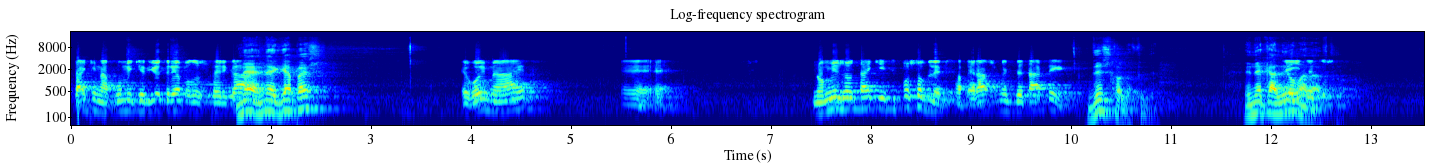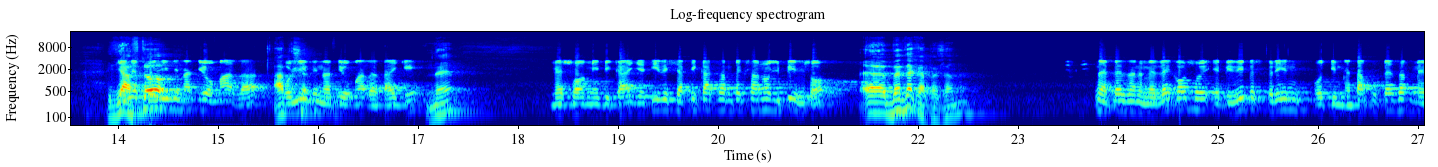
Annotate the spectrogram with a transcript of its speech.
Τάκη να πούμε και δύο-τρία ποδοσφαιρικά. Ναι, ναι, για πες. Εγώ είμαι ΑΕΚ. Ε, νομίζω, Τάκη, εσύ πώς το βλέπεις. Θα περάσουμε την Τετάρτη; Δύσκολο, φίλε. Είναι καλή ομάδα αυτό. Γι' αυτό... Είναι πολύ δυνατή ομάδα. Πολύ δυνατή ομάδα, Τάκη. Ναι. Μεσοαμυντικά, γιατί είδες αυτοί κάτσαν παίξαν όλοι πίσω. Ε, με 10 παίζανε. Ναι, παίζανε με 10. Όσο, επειδή είπες πριν ότι μετά που παίζαμε με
